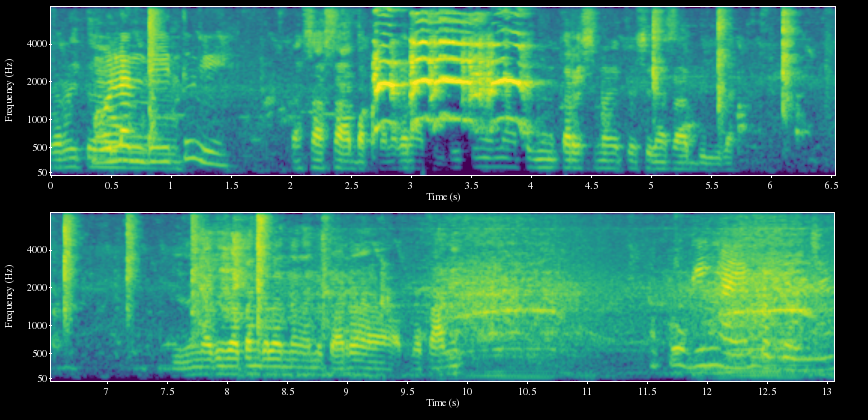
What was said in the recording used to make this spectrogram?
Pero ito Maulan yung dito eh. pasasabak talaga natin. Titingnan natin yung karisma nito sinasabi nila. Lang natin tatanggalan ng ano para mapangit. Ang pogi nga yun pag ganyan.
